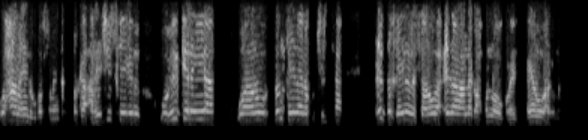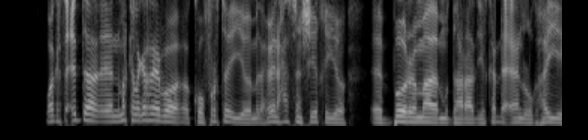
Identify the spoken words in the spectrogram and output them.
Waxaan ahayn naguma samayn karo. Marka heshiiskaygana wuu hirgelayaa waanu dantaydaana ku jirtaa cidda qaylinaysaana waa cidaan annaga waxba noo ayaan u aragnaa waa garta cidda marka laga reebo koonfurta iyo madaxweyne xasan sheikh iyo borama mudaharaadyo ka dhaceen lughaye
